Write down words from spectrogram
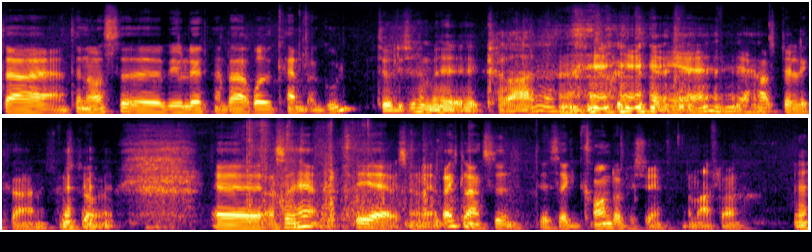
Der er, den er også øh, violet, men der er rød kant og guld. Det er jo ligesom med karate. ja, jeg har også spillet karate. Øh, og så her, det er, hvis man er rigtig lang tid, det er så Grand Officier. Det er meget flot. Ja.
